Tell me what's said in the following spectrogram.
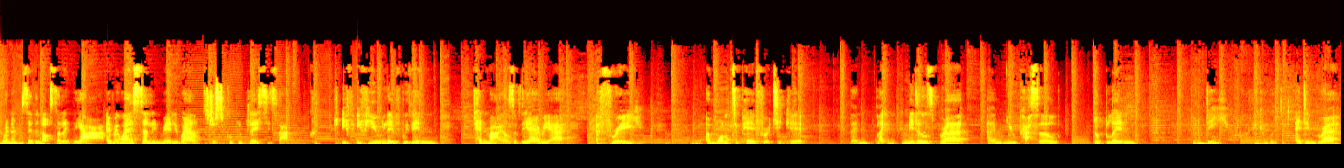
When I say they're not selling, they are. Everywhere's selling really well. There's just a couple of places that could, if, if you live within 10 miles of the area, are free and want to pay for a ticket, then like Middlesbrough, um, Newcastle, Dublin, Dundee. I think I'm going to Edinburgh.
